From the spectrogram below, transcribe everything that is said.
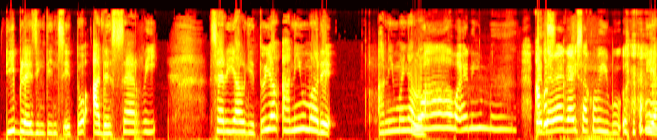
di Blazing Teens itu ada seri serial gitu yang anime, Dek. Animenya loh. wow anime Aku btw guys aku ibu Iya,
